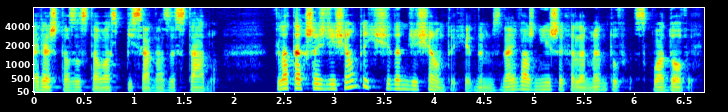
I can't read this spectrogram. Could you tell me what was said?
reszta została spisana ze stanu. W latach 60. i 70. jednym z najważniejszych elementów składowych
